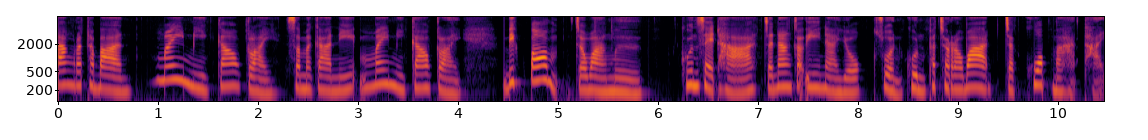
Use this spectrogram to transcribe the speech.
ตั้งรัฐบาลไม่มีก้าวไกล สมการนี้ไม่มีก้าวไกลบิ๊กป้อมจะวางมือ คุณเศรษฐาจะนั่งเก้าอี้นายก ส่วนคุณพัชรวาทจะควบมหาดไทย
